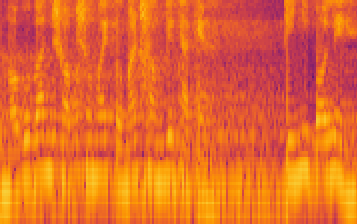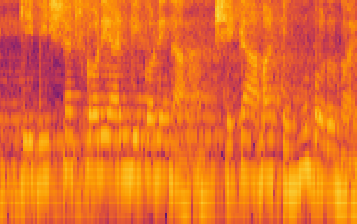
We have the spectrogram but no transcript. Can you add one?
ভগবান সবসময় তোমার সঙ্গে থাকেন। তিনি বলেন, কে বিশ্বাস করে আর কে করে না, সেটা আমার জন্য বড় নয়।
